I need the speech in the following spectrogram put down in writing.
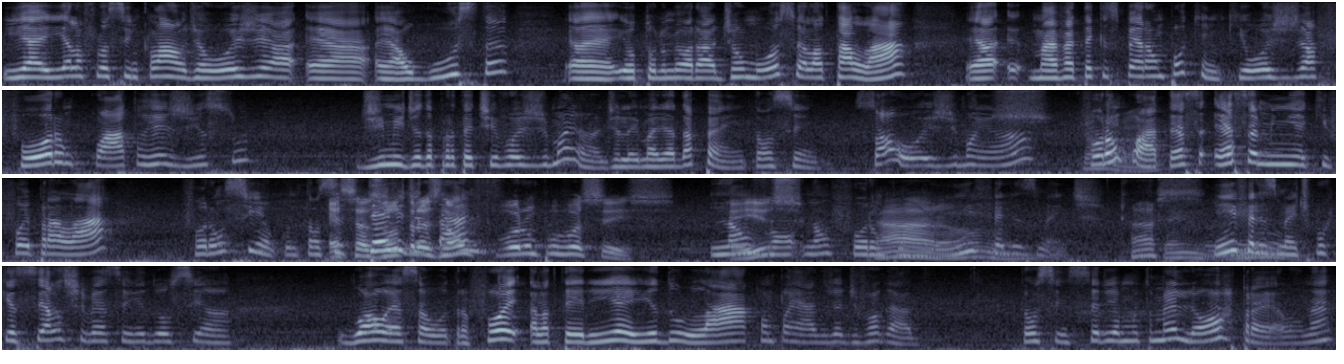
E aí ela falou assim, Cláudia, hoje é, é é Augusta, é, eu estou no meu horário de almoço, ela está lá, é, mas vai ter que esperar um pouquinho, que hoje já foram quatro registros de medida protetiva hoje de manhã, de Lei Maria da Penha. Então, assim, só hoje de manhã foram quatro. Essa, essa minha que foi para lá foram cinco. Então, se Essas outras não tarde- foram por vocês. não, É vão, não foram por Caramba. mim, infelizmente. Infelizmente, porque se elas tivessem ido ao Cian igual essa outra foi, ela teria ido lá acompanhada de advogado. Então, assim, seria muito melhor para ela, né?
